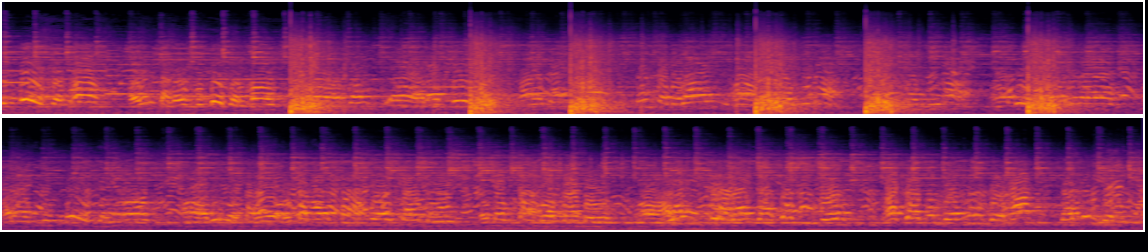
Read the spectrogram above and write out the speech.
家身体健康，我们大家身体健康，呃，咱呃来祝，啊，咱咱大家来啊，来祝福，来祝福，啊，祝福我们呢，啊来身体健康，啊，你们大家，我大家大波相助，我们大波相助，啊，来起来来加加精神，啊，加精神，你健康，加精神，加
